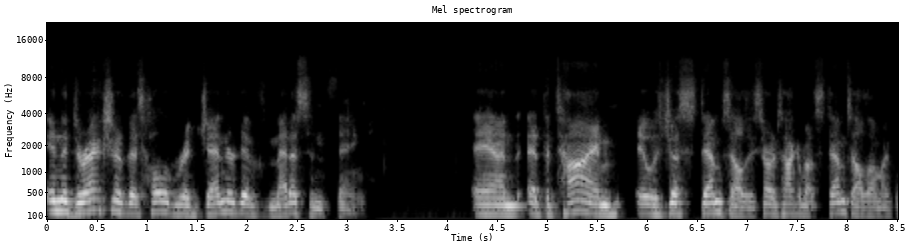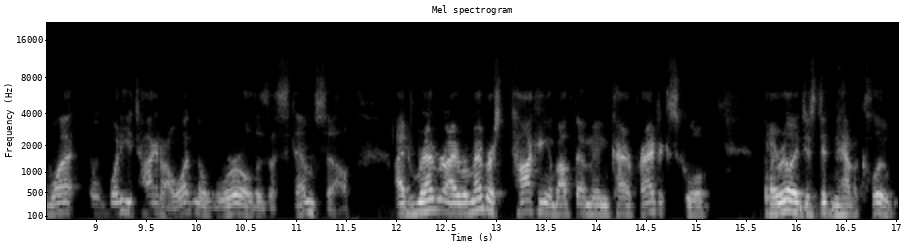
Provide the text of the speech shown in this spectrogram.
in the direction of this whole regenerative medicine thing. And at the time, it was just stem cells. He started talking about stem cells. I'm like, what? What are you talking about? What in the world is a stem cell? I remember I remember talking about them in chiropractic school, but I really just didn't have a clue.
